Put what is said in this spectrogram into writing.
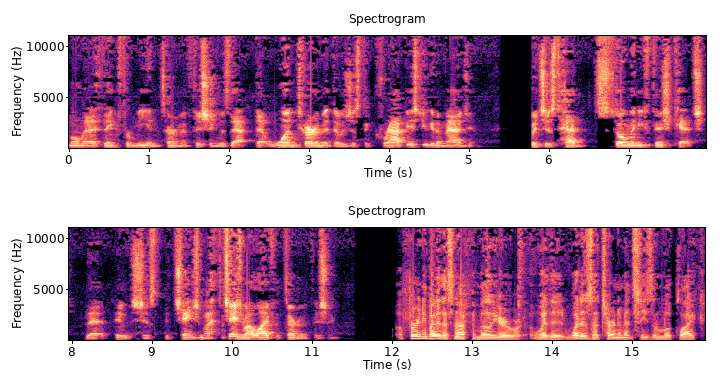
moment I think for me in tournament fishing was that that one tournament that was just the crappiest you could imagine, but just had so many fish catch that it was just it changed my changed my life with tournament fishing. for anybody that's not familiar with it, what does a tournament season look like?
